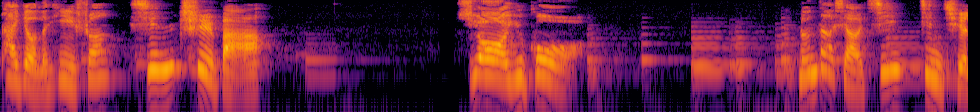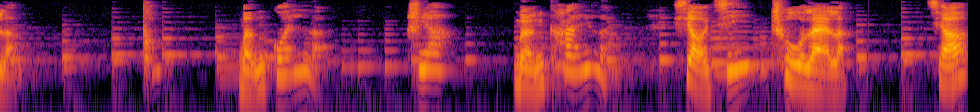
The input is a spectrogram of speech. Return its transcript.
它有了一双新翅膀。下一个，轮到小鸡进去了。砰，门关了。吱呀，门开了，小鸡出来了。瞧。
